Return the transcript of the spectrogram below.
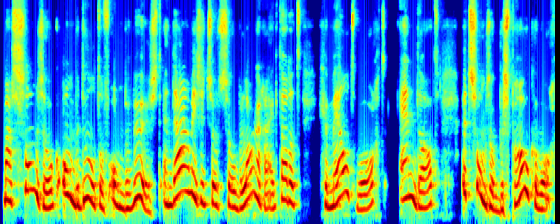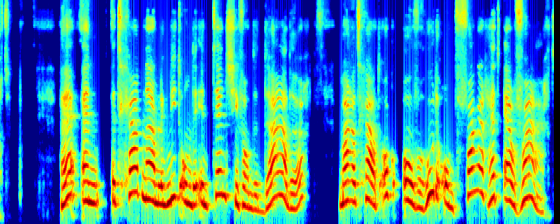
maar soms ook onbedoeld of onbewust. En daarom is het zo, zo belangrijk dat het gemeld wordt en dat het soms ook besproken wordt. En het gaat namelijk niet om de intentie van de dader, maar het gaat ook over hoe de ontvanger het ervaart.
